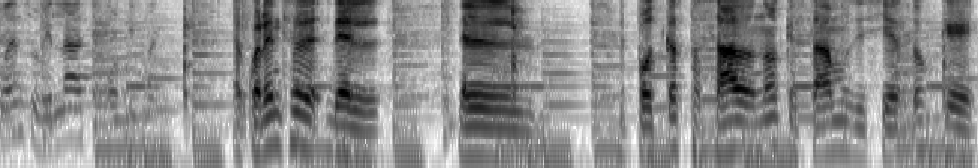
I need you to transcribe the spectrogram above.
pueden subirla a Spotify. Acuérdense de- del, del podcast pasado, ¿no? Que estábamos diciendo que.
